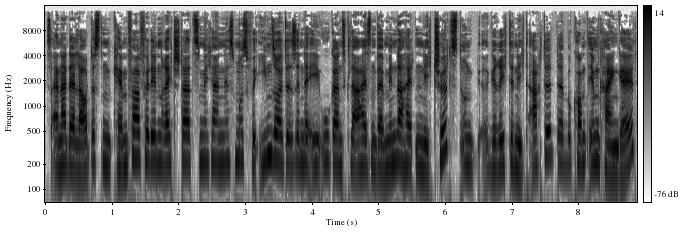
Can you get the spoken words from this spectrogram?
ist einer der lautesten Kämpfer für den Rechtsstaatsmechanismus. Für ihn sollte es in der EU ganz klar heißen, wer Minderheiten nicht schützt und Gerichte nicht achtet, der bekommt eben kein Geld.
